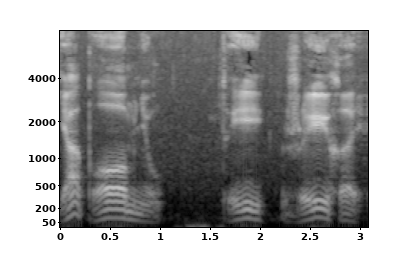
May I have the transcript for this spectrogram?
Я помню. Ты жихарь.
